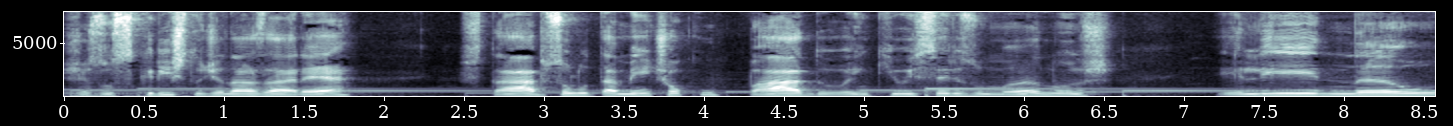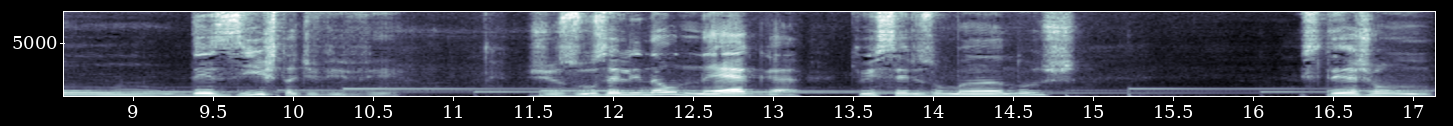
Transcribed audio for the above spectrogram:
Jesus Cristo de Nazaré está absolutamente ocupado em que os seres humanos ele não desista de viver. Jesus ele não nega que os seres humanos estejam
